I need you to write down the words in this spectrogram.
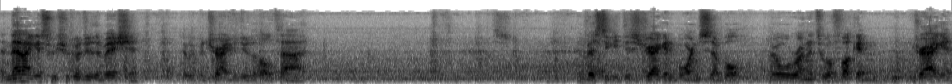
And then I guess we should go do the mission that we've been trying to do the whole time. Investigate this dragonborn symbol. Maybe we'll run into a fucking dragon.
